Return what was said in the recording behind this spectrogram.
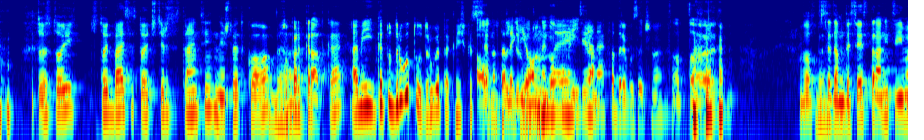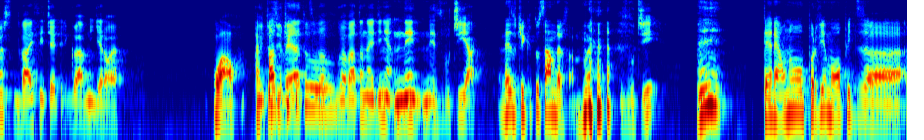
Е, То е 100 120-140 страници, нещо е такова. Да. Супер кратка е. Ами като другото, другата книжка съседната другото Легион не го е и тя някаква дребосъчна. То, е... В Да. 70 страници имаш 24 главни героя. Вау. А които това живеят като... в главата на единия. Не, не звучи яко. Не, звучи като Сандърсън. Звучи... Е, Те реално първия му опит за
